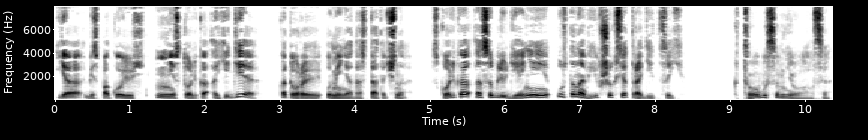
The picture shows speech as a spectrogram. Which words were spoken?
я беспокоюсь не столько о еде, которой у меня достаточно, сколько о соблюдении установившихся традиций. Кто бы сомневался.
